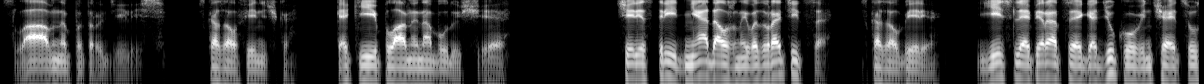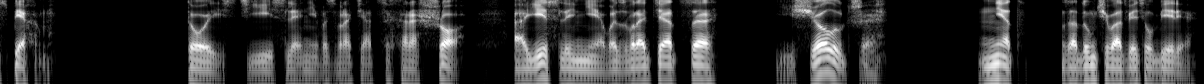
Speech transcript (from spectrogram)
«Славно потрудились», — сказал Фенечка. «Какие планы на будущее?» «Через три дня должны возвратиться», — сказал Берия, «если операция «Гадюка» увенчается успехом». «То есть, если они возвратятся хорошо, а если не возвратятся, еще лучше?» «Нет», — задумчиво ответил Берия.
